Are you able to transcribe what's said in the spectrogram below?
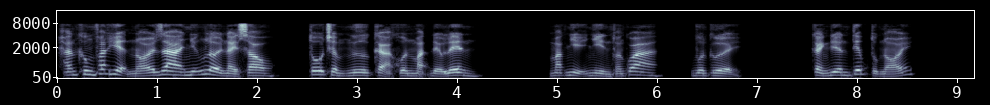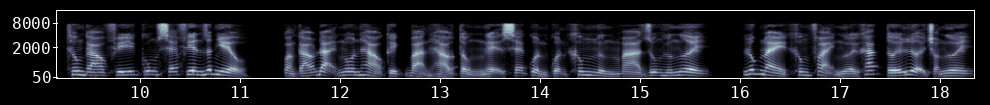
Hắn không phát hiện nói ra những lời này sau, tô trầm ngư cả khuôn mặt đều lên. Mạc nhị nhìn thoáng qua, buồn cười. Cảnh điên tiếp tục nói. Thông cáo phí cũng sẽ phiên rất nhiều, quảng cáo đại ngôn hảo kịch bản hảo tổng nghệ sẽ quần quận không ngừng mà dung hướng ngươi. Lúc này không phải người khác tới lựa chọn ngươi,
